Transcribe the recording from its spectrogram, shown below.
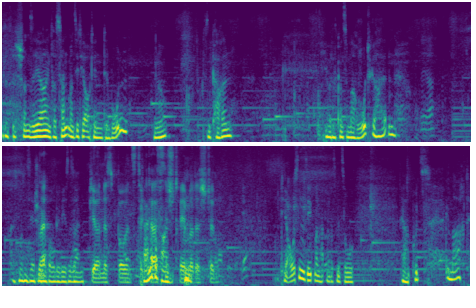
Das ist schon sehr interessant. Man sieht ja auch den, den Boden. Ja. Diesen Kacheln. Hier wird das Ganze mal rot gehalten. Das muss ein sehr schöner. Bau gewesen sein. Björn ist bei uns der Kleiner Klassenstreber, das stimmt. Und hier außen sieht man, hat man das mit so ja, Putz gemacht.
